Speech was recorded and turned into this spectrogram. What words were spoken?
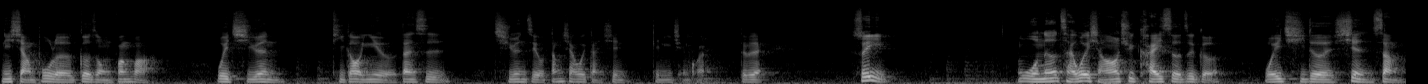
你想破了各种方法为祈愿提高营业额，但是祈愿只有当下会感谢你，给你一千块，对不对？所以，我呢才会想要去开设这个。围棋的线上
